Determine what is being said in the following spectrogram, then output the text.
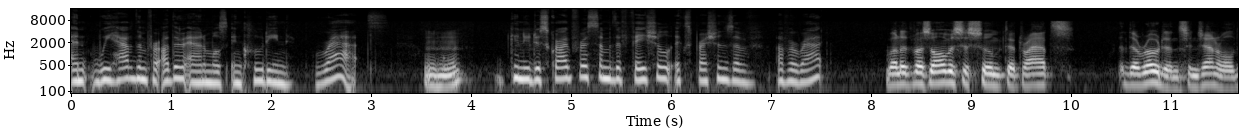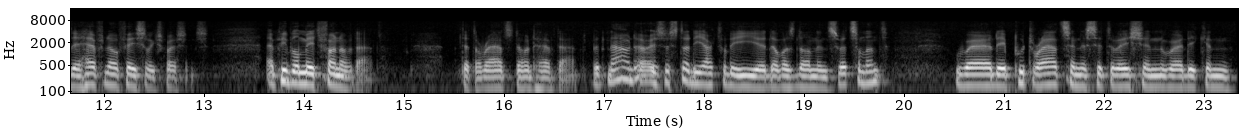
And we have them for other animals, including rats. Mm-hmm. Can you describe for us some of the facial expressions of, of a rat? Well, it was always assumed that rats, the rodents in general, they have no facial expressions. And people made fun of that, that the rats don't have that. But now there is a study actually uh, that was done in Switzerland where they put rats in a situation where they can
